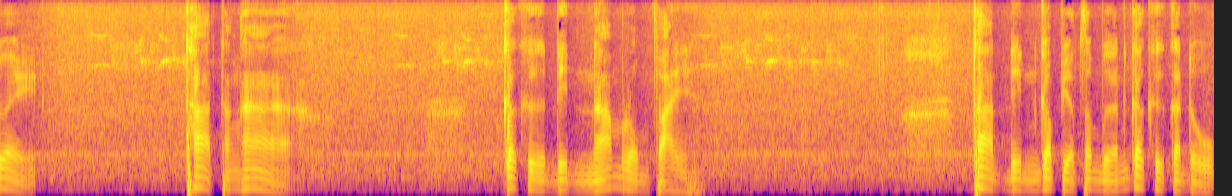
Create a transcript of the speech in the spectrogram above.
ด้วยธาตุทั้งห้าก็คือดินน้ำลมไฟธาตุดินก็เปรียบเสมือนก็คือกระดูก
